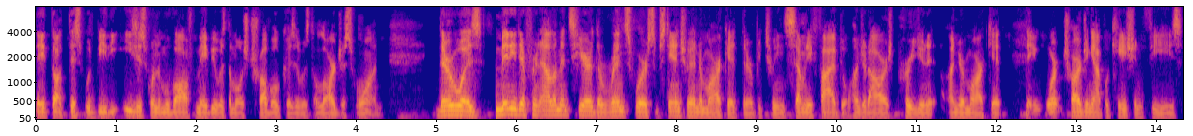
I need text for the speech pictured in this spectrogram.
they thought this would be the easiest one to move off. Maybe it was the most trouble because it was the largest one. There was many different elements here. The rents were substantially under market. They're between 75 to 100 dollars per unit under market they weren't charging application fees.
